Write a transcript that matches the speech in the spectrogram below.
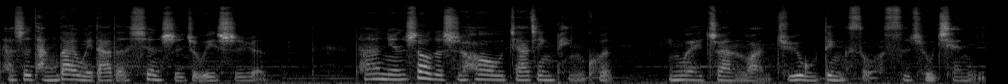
他是唐代伟大的现实主义诗人。他年少的时候家境贫困，因为战乱居无定所，四处迁移。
